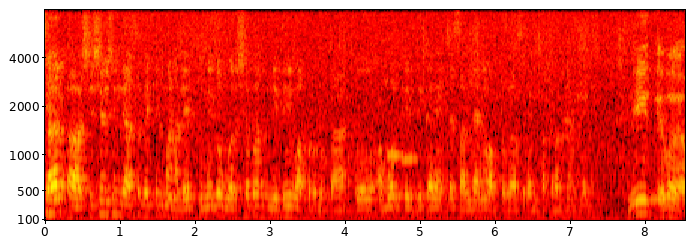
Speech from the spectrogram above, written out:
सर शिशिर शिंदे असं देखील म्हणाले तुम्ही जो वर्षभर निधी वापरत होता तो अमोल कीर्तिकर यांच्या सल्ल्याने वापरला असं त्यांनी पत्रात म्हटलेलं मी हे बघा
